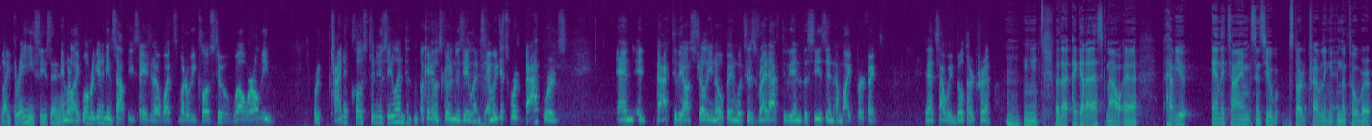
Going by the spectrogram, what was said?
like the rainy season. And we're like, well, we're gonna be in Southeast Asia. What's what are we close to? Well, we're only we're kind of close to New Zealand. Okay, let's go to New Zealand. And we just worked backwards and it back to the Australian Open, which is right after the end of the season. I'm like, perfect. That's how we built our trip. But I, I gotta ask now: uh, Have you any time since you started traveling in October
